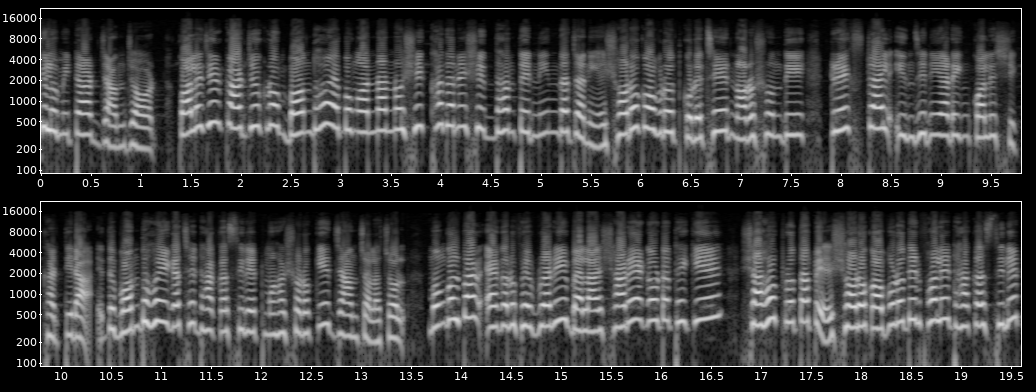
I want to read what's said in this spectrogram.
কিলোমিটার যানজট। কলেজের কার্যক্রম বন্ধ এবং অন্যান্য শিক্ষাদানের সিদ্ধান্তের নিন্দা জানিয়ে সড়ক অবরোধ করেছে নরসন্দী টেক্সটাইল ইঞ্জিনিয়ারিং কলেজ শিক্ষার্থীরা। এতে বন্ধ হয়ে গেছে ঢাকা সিলেট মহাসড়কে যান চলাচল। মঙ্গলবার এগারো ফেব্রুয়ারি বেলা সাড়ে এগারোটা থেকে শাহ প্রতাপে সড়ক অবরোধের ফলে ঢাকা সিলেট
